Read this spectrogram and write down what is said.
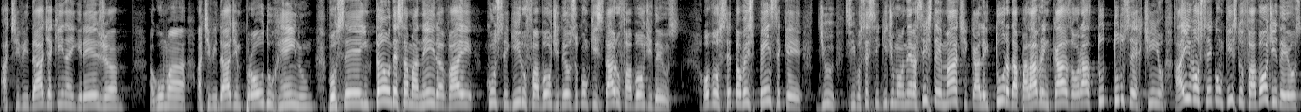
atividade aqui na igreja, alguma atividade em prol do reino, você então dessa maneira vai conseguir o favor de Deus ou conquistar o favor de Deus. Ou você talvez pense que de, se você seguir de uma maneira sistemática a leitura da palavra em casa, orar tudo, tudo certinho, aí você conquista o favor de Deus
